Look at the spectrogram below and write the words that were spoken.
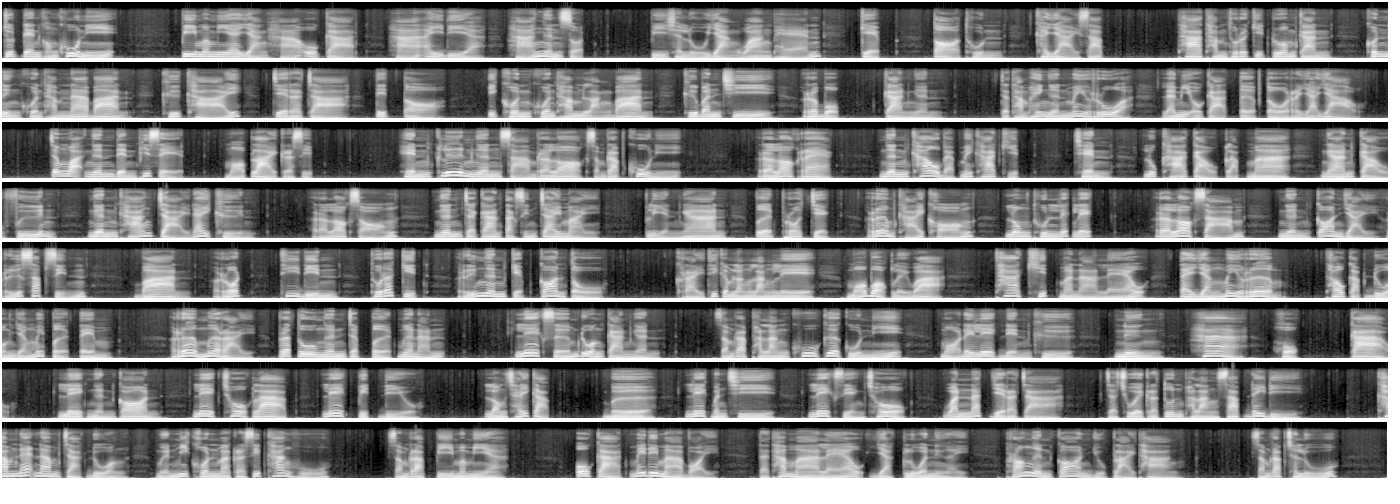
จุดเด่นของคู่นี้ ปีมะเมียอย่างหาโอกาส หาไอเดีย หาเงินสด ปีฉลูอย่างวางแผน เก็บ ต่อทุน ขยายทรัพย์ ถ้าทำธุรกิจร่วมกัน คนหนึ่งควรทำหน้าบ้าน คือขาย เจรจา ติดต่อ อีกคนควรทำหลังบ้าน คือบัญชี ระบบ การเงิน จะทำให้เงินไม่รั่ว และมีโอกาสเติบโตระยะยาว จังหวะเงินเด่นพิเศษ หมอปลายกระสิบ เห็นคลื่นเงินสามระลอกสำหรับคู่นี้ ระลอกแรก เงินเข้าแบบไม่คาดคิด เช่น ลูกค้าเก่ากลับมา งานเก่าฟื้น เงินค้างจ่ายได้คืน ระลอกสองเงินจากการตัดสินใจใหม่ เปลี่ยนงาน เปิดโปรเจกต์ เริ่มขายของ ลงทุนเล็กๆ ระลอกสามเงินก้อนใหญ่หรือทรัพย์สิน บ้าน รถ ที่ดิน ธุรกิจ หรือเงินเก็บก้อนโต ใครที่กำลังลังเล หมอบอกเลยว่า ถ้าคิดมานานแล้ว แต่ยังไม่เริ่ม เท่ากับดวงยังไม่เปิดเต็ม เริ่มเมื่อไหร่ ประตูเงินจะเปิดเมื่อนั้น เลขเสริมดวงการเงินสำหรับพลังคู่เกื้อกูลนี้ หมอได้เลขเด่นคือ 1 5 6 9 เลขเงินก้อน เลขโชคลาภเลขปิดดีลลองใช้กับ เบอร์ เลขบัญชี เลขเสี่ยงโชค วันนัดเจรจา จะช่วยกระตุ้นพลังทรัพย์ได้ดีคำแนะนำจากดวงเหมือนมีคนมากระซิบข้างหู สำหรับปีมะเมีย โอกาสไม่ได้มาบ่อย แต่ถ้ามาแล้วอย่ากกลัวเหนื่อย เพราะเงินก้อนอยู่ปลายทางสำหรับฉลู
